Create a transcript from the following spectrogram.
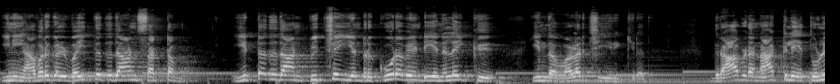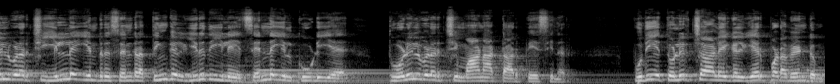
இனி அவர்கள் வைத்ததுதான் சட்டம் இட்டதுதான் பிச்சை என்று கூற வேண்டிய நிலைக்கு இந்த வளர்ச்சி இருக்கிறது. திராவிட நாட்டிலே தொழில் வளர்ச்சி இல்லை என்று சென்ற திங்கள் இறுதியிலே சென்னையில் கூடிய தொழில் வளர்ச்சி மாநாட்டார் பேசினர். புதிய தொழிற்சாலைகள் ஏற்பட வேண்டும்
